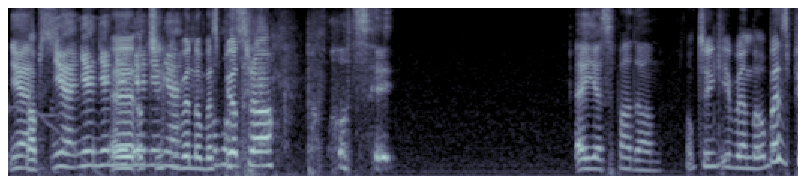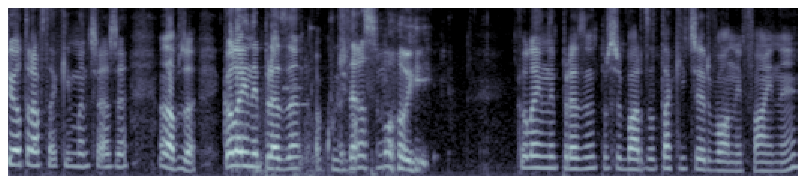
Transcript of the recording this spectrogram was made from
Nie, nie, nie, nie, nie, E, nie, nie, odcinki nie. będą bez Pomocy. Piotra. Pomocy. Ej, ja spadam. Odcinki będą bez Piotra w takim razie. No dobrze, kolejny prezent. O A kuźwa. teraz mój. Kolejny prezent, proszę bardzo, taki czerwony, fajny.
